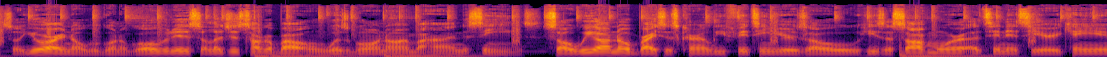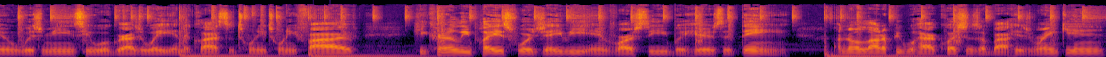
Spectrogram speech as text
So you already know we're going to go over this and let's just talk about on what's going on behind the scenes. So we all know Bryce is currently 15 years old. He's a sophomore attending Sierra Canyon, which means he will graduate in the class of 2025. He currently plays for JV and varsity, but here's the thing. I know a lot of people have questions about his ranking.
